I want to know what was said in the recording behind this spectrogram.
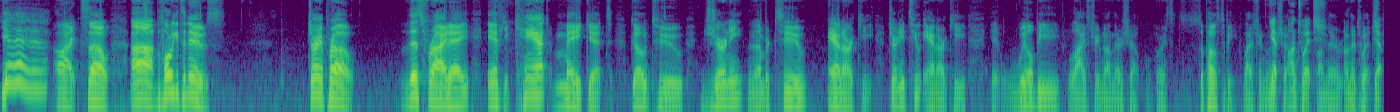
Yeah. All right. So uh, before we get to news, Journey Pro this Friday. If you can't make it, go to Journey number two Anarchy. Journey to Anarchy. It will be live streamed on their show, or it's supposed to be live streamed on Yep, their show on Twitch. on their on their Twitch. Yep,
